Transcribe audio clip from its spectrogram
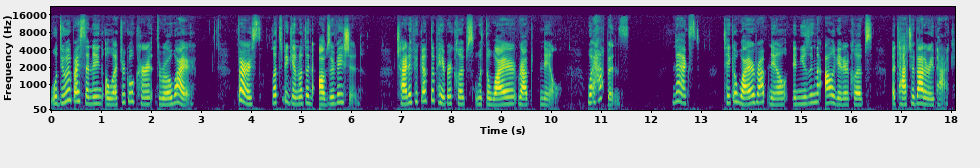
We'll do it by sending electrical current through a wire. First, let's begin with an observation. Try to pick up the paper clips with the wire wrapped nail. What happens? Next, take a wire wrapped nail and using the alligator clips, attach a battery pack.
